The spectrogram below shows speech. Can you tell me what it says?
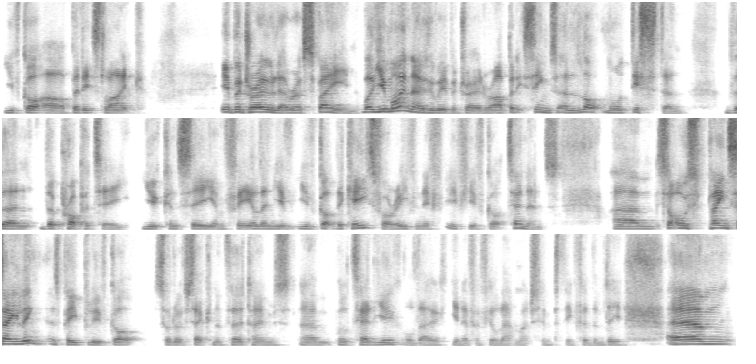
you've got are, but it's like Iberdrola of Spain. Well, you might know who Iberdrola are, but it seems a lot more distant than the property you can see and feel, and you've you've got the keys for, even if if you've got tenants. Um, it's not always plain sailing, as people who've got sort of second and third homes um, will tell you, although you never feel that much sympathy for them, do you? Um,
